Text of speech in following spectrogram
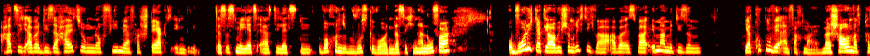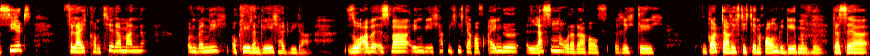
hat sich aber diese Haltung noch viel mehr verstärkt irgendwie. Das ist mir jetzt erst die letzten Wochen so bewusst geworden, dass ich in Hannover, obwohl ich da glaube ich schon richtig war, aber es war immer mit diesem, ja, gucken wir einfach mal, mal schauen, was passiert. Vielleicht kommt hier der Mann und wenn nicht, okay, dann gehe ich halt wieder. So, aber es war irgendwie, ich habe mich nicht darauf eingelassen oder darauf richtig Gott da richtig den Raum gegeben, mhm. dass er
